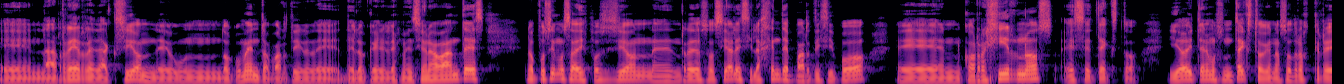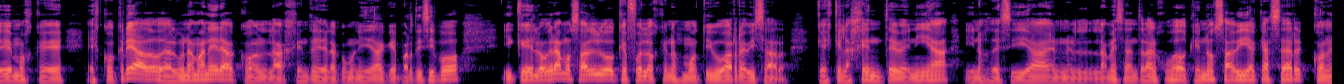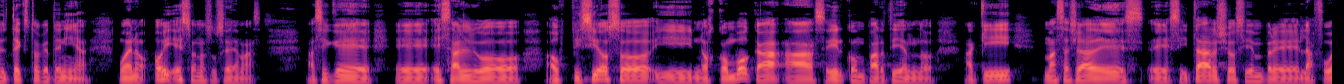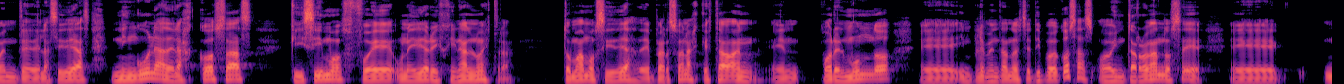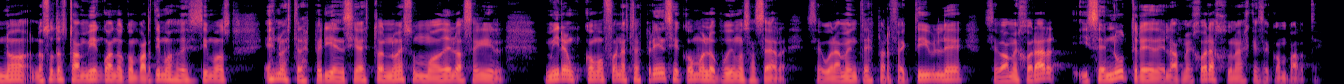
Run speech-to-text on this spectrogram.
en la re-redacción de un documento a partir de, de lo que les mencionaba antes, lo pusimos a disposición en redes sociales y la gente participó en corregirnos ese texto. Y hoy tenemos un texto que nosotros creemos que es co-creado de alguna manera con la gente de la comunidad que participó y que logramos algo que fue lo que nos motivó a revisar, que es que la gente venía y nos decía en la mesa de entrada del juzgado que no sabía qué hacer con el texto que tenía. Bueno, hoy eso no sucede más. Así que eh, es algo auspicioso y nos convoca a seguir compartiendo. Aquí, más allá de eh, citar yo siempre la fuente de las ideas, ninguna de las cosas que hicimos fue una idea original nuestra. Tomamos ideas de personas que estaban por el mundo eh, implementando este tipo de cosas o interrogándose no, nosotros también cuando compartimos decimos, es nuestra experiencia, esto no es un modelo a seguir. Miren cómo fue nuestra experiencia y cómo lo pudimos hacer. Seguramente es perfectible, se va a mejorar y se nutre de las mejoras una vez que se comparte.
